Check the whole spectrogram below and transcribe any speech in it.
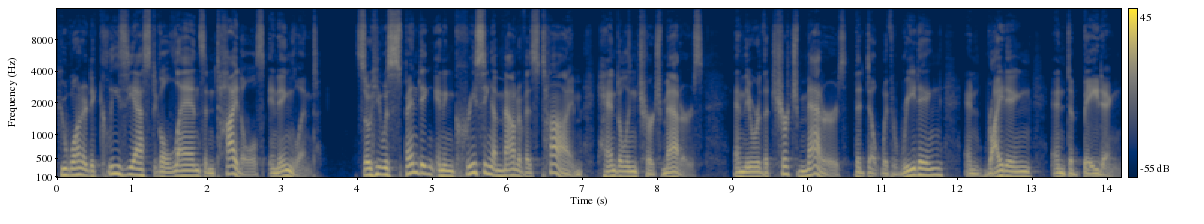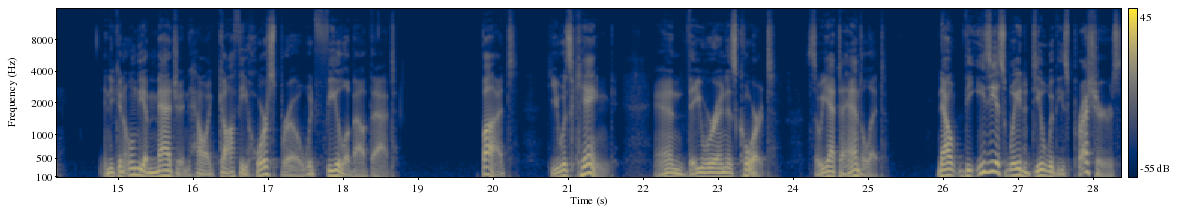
who wanted ecclesiastical lands and titles in England. So he was spending an increasing amount of his time handling church matters, and they were the church matters that dealt with reading and writing and debating. And you can only imagine how a gothy horsebro would feel about that. But he was king, and they were in his court, so he had to handle it. Now, the easiest way to deal with these pressures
